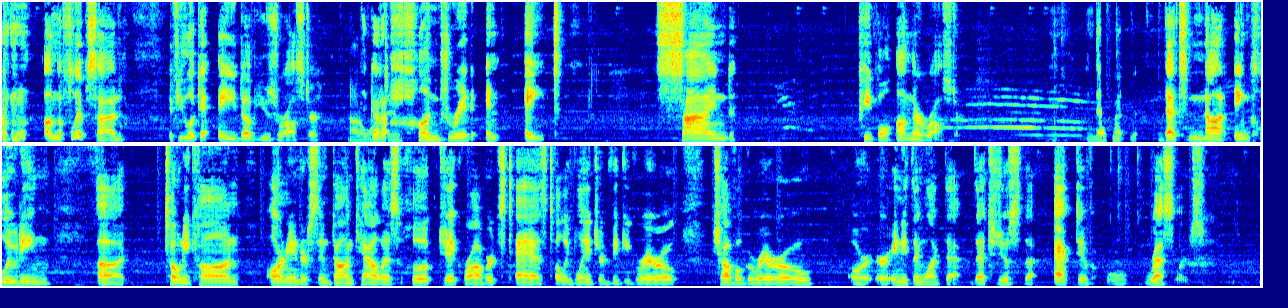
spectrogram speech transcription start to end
on the flip side, if you look at AEW's roster, I don't they've got a to. hundred and eight signed people on their roster. That's not That's not including uh, Tony Khan, Arn Anderson, Don Callis, Hook, Jake Roberts, Taz, Tully Blanchard, Vickie Guerrero, Chavo Guerrero, or, or anything like that. That's just the active wrestlers.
